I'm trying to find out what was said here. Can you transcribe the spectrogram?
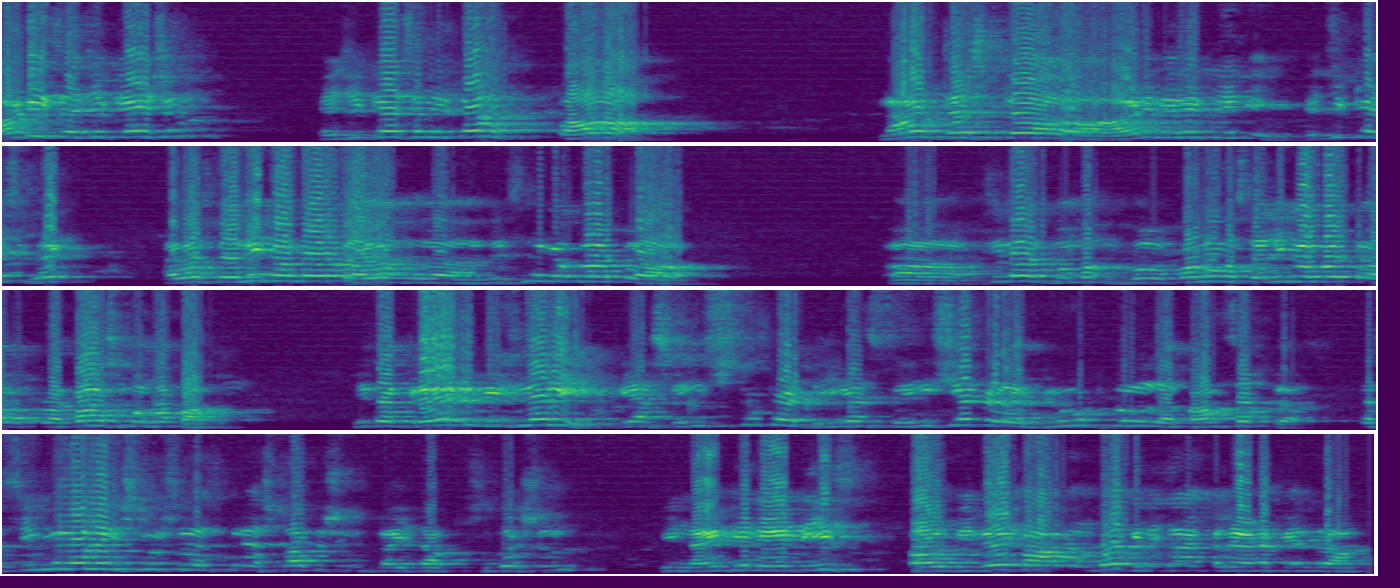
what is education education is the power not just uh, ordinary thinking education like i was telling about i was uh, listening about uh, uh, Siddharth Mama was telling Uh. He's a great visionary. He has instituted, he has initiated a beautiful uh, concept. A similar institution has been established by Dr. Sudarshan in 1980s called Vivekananda Girijana Kalyana Kendra ಅಂತ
